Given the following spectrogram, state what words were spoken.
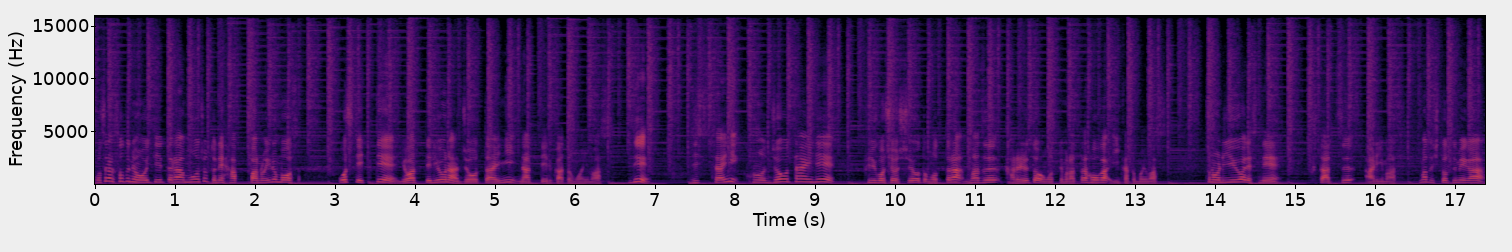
おそらく外に置いていたらもうちょっとね葉っぱの色も落ちていって弱っているような状態になっているかと思います。で実際にこの状態で冬越しをしようと思ったらまず枯れると思ってもらった方がいいかと思います。その理由はですね2つあります。まず1つ目が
